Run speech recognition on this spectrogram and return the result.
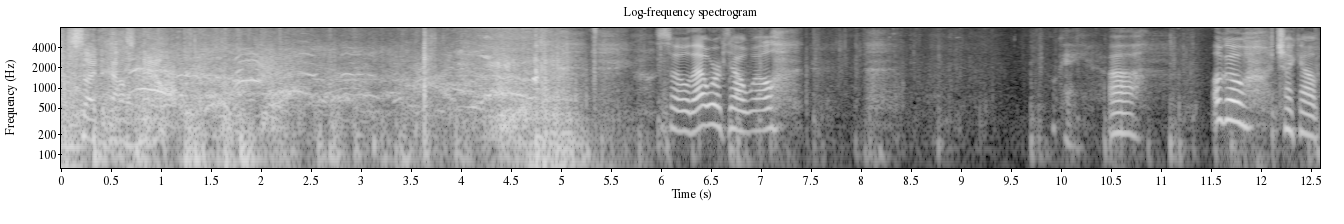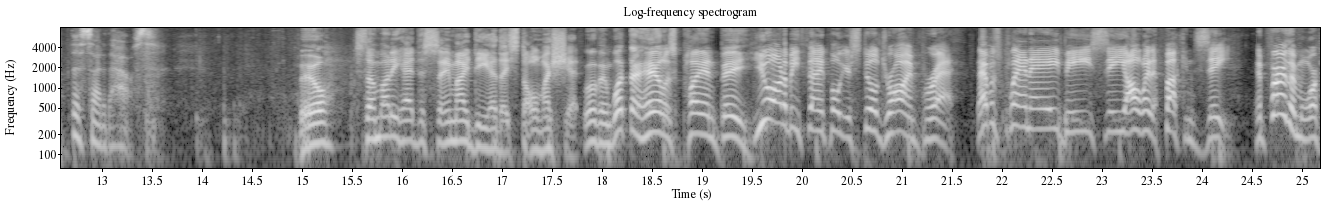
Inside the house now. So that worked out well. Okay, uh, I'll go check out this side of the house. Bill? Somebody had the same idea. They stole my shit. Well, then what the hell is Plan B? You ought to be thankful you're still drawing breath. That was plan A, B, C, all the way to fucking Z. And furthermore,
